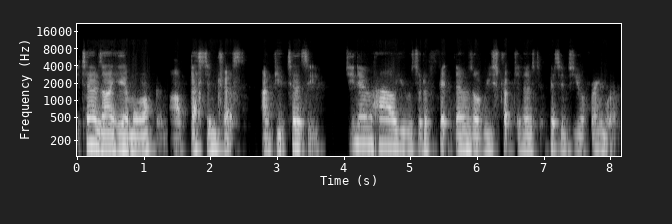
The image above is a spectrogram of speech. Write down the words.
The terms I hear more often are best interest and futility. Do you know how you would sort of fit those or restructure those to fit into your framework?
